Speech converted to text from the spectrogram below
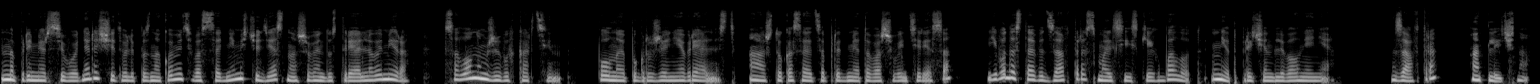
Например, сегодня рассчитывали познакомить вас с одним из чудес нашего индустриального мира — салоном живых картин. Полное погружение в реальность. А что касается предмета вашего интереса, его доставят завтра с Мальсийских болот. Нет причин для волнения. Завтра? Отлично.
